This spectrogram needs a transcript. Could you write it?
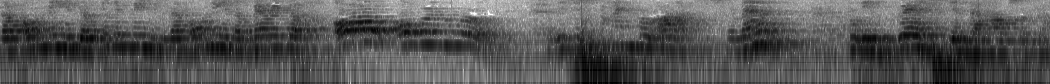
Not only in the Philippines, not only in America, all over the world. This is time for us, amen, to invest in the house of God.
